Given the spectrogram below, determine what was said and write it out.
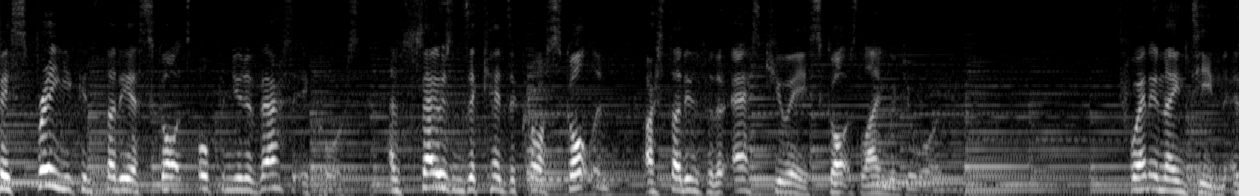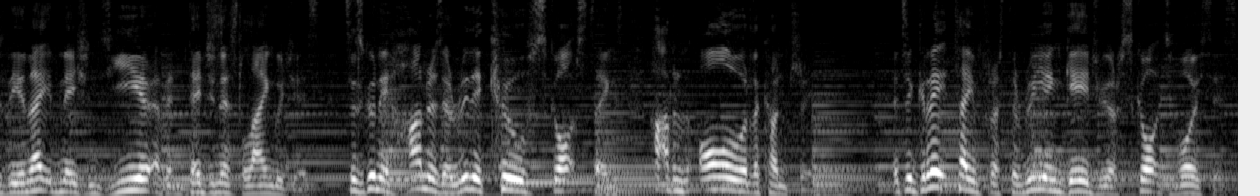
This spring you can study a Scots Open University course and thousands of kids across Scotland are studying for their SQA Scots Language Award. 2019 is the United Nations Year of Indigenous Languages, so there's going to be hundreds of really cool Scots things happening all over the country. It's a great time for us to re-engage with our Scots voices.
